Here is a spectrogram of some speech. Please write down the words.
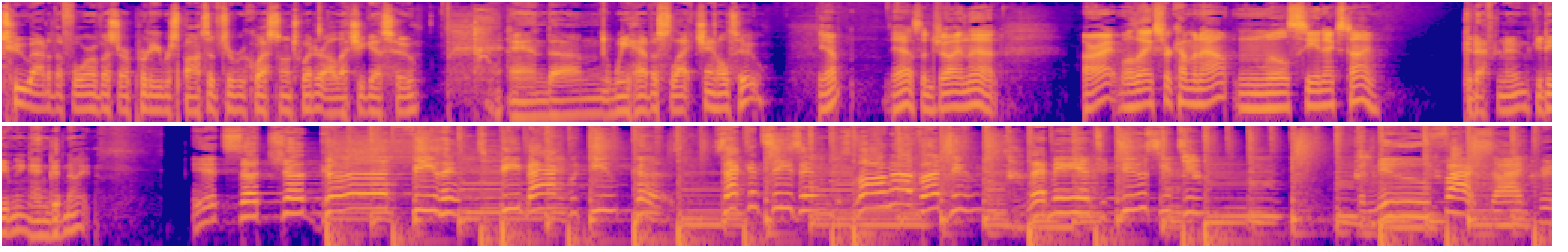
two out of the four of us are pretty responsive to requests on Twitter. I'll let you guess who. And um, we have a Slack channel too. Yep. Yeah, so join that. All right. Well, thanks for coming out, and we'll see you next time. Good afternoon, good evening, and good night. It's such a good feeling to be back with you, cuz Second season was long overdue. Let me introduce you to the new Fireside crew.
